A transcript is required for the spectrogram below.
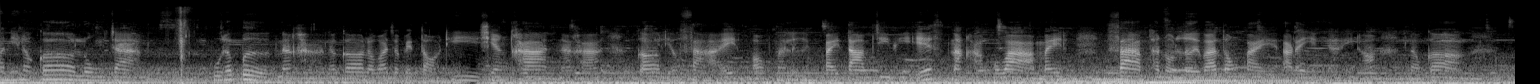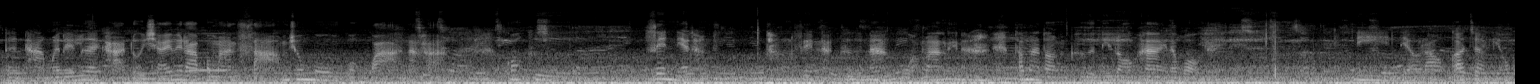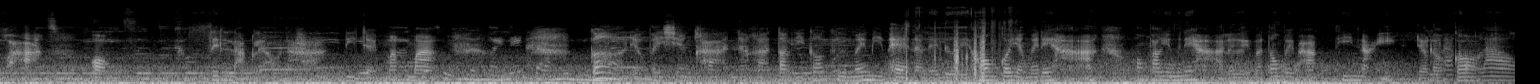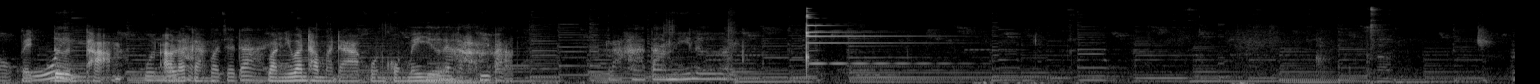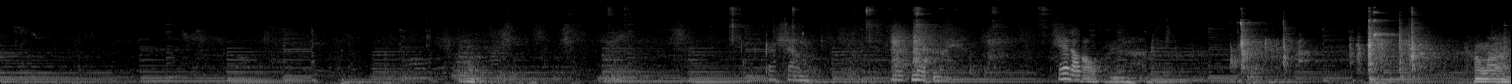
อนนี้เราก็ลงจากภูทับเบิกนะคะ แล้วก็เราว่าจะไปต่อที่เชียงคานนะคะ ก็เลี้ยวซ้ายออกมาเลยไปตาม GPS นะคะ เพราะว่าไม่ทราบถนนเลยว่าต้องไปอะไรยังไงเนาะแล้วก็เดินทางมาเรื่อยๆค่ะ โดยใช้เวลาประมาณ 3 ชั่วโมงกว่าๆนะคะ ก็คือเส้นเนี้ยทั้งทั้งเส้น จะเลี้ยวขวาออกเส้นหลักแล้วนะคะ ดีใจมากๆ ก็เดี๋ยวไปเชียงคานนะคะ ตอนนี้ก็คือไม่มีแผนอะไรเลย ห้องก็ยังไม่ได้หา ห้องพักยังไม่ได้หาเลย ว่าต้องไปพักที่ไหน เดี๋ยวเราก็ไปเดินถามเอาละกันกว่าจะได้วันนี้วันธรรมดาคนคงไม่เยอะนี่นะนะคะคะที่พักราคาตามนี้เลย ข้างล่าง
